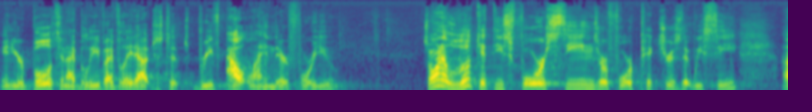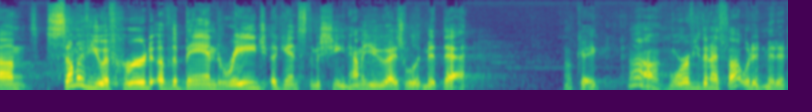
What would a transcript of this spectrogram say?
in your bulletin, I believe. I've laid out just a brief outline there for you. So I want to look at these four scenes or four pictures that we see. Um, some of you have heard of the band Rage Against the Machine. How many of you guys will admit that? Okay, Ah, more of you than I thought would admit it.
